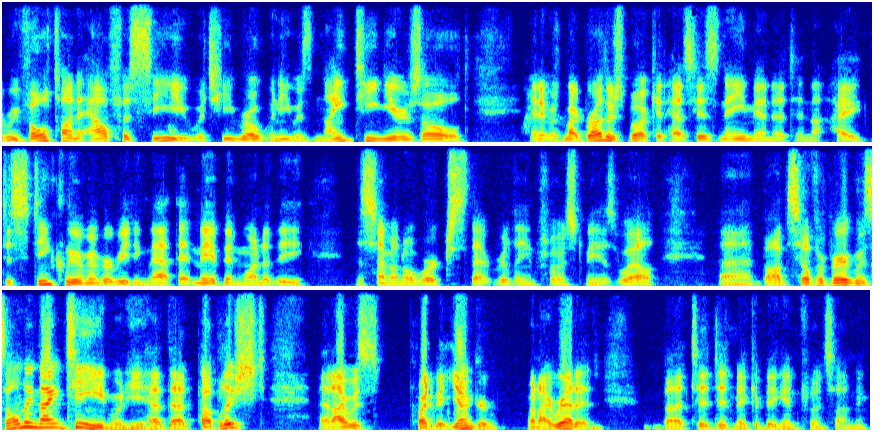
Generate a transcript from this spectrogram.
Revolt on Alpha C, which he wrote when he was 19 years old. And it was my brother's book. It has his name in it. And I distinctly remember reading that. That may have been one of the the seminal works that really influenced me as well. Uh, Bob Silverberg was only 19 when he had that published, and I was quite a bit younger when I read it, but it did make a big influence on me.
